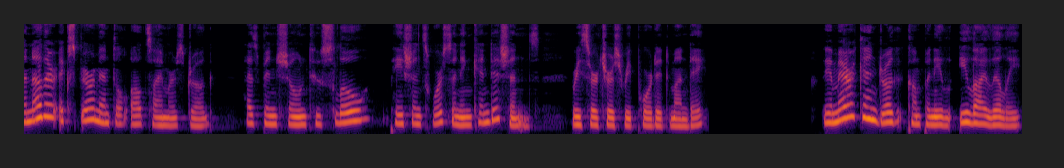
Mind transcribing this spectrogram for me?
Another experimental Alzheimer's drug has been shown to slow patients' worsening conditions, researchers reported Monday. The American drug company Eli Lilly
